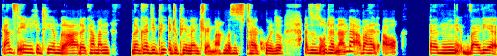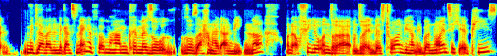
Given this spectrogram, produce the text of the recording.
ganz ähnliche Themen gerade, kann man, und dann könnt ihr Peer-to-Peer-Mentoring machen. Das ist total cool. So, also so untereinander, aber halt auch ähm, weil wir mittlerweile eine ganze Menge Firmen haben, können wir so, so Sachen halt anbieten. Ne? Und auch viele unserer, unserer Investoren, wir haben über 90 LPs,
